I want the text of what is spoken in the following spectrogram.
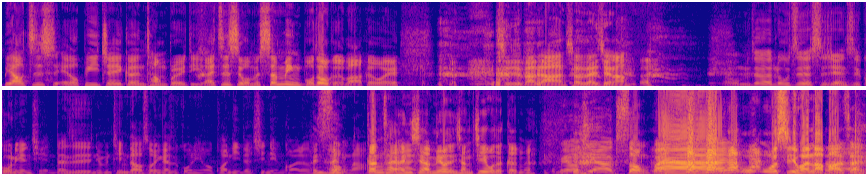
不要支持 LBJ 跟 Tom Brady，来支持我们生命搏斗格吧，各位。谢谢大家，下次再见啦。呃，我们这个录制的时间是过年前，但是你们听到的时候应该是过年后。管你的新年快乐，很很。刚才很想，没有人想接我的梗了。我们要加送，拜。我我喜欢喇叭战，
